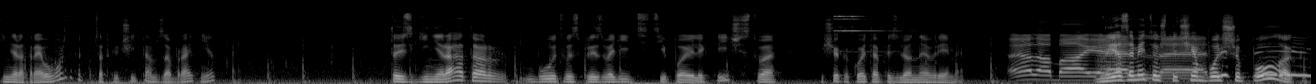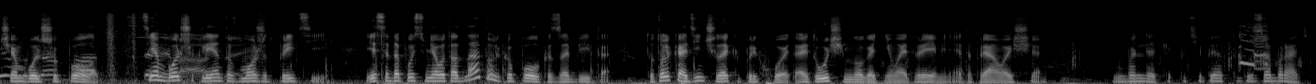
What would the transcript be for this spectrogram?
Генератор, а его можно как-то отключить, там, забрать, нет? То есть генератор будет воспроизводить, типа, электричество еще какое-то определенное время. Но я заметил, что чем больше полок, чем больше полок, тем больше клиентов может прийти. Если, допустим, у меня вот одна только полка забита, то только один человек и приходит. А это очень много отнимает времени. Это прям вообще... Блять, как бы тебя оттуда забрать?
